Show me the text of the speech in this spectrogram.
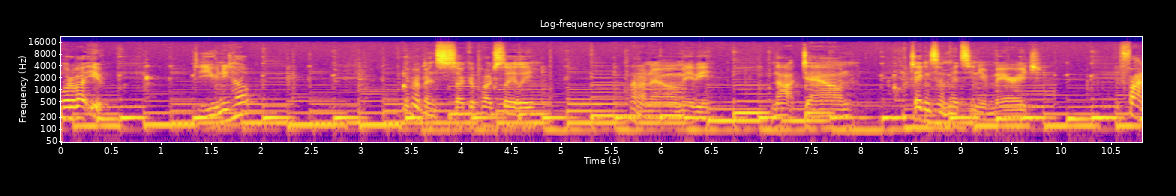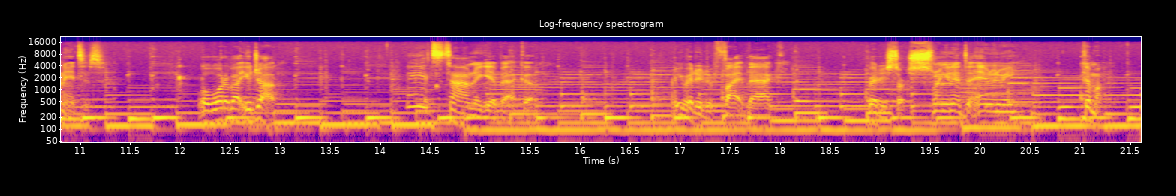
What about you? Do you need help? You ever been sucker punched lately? I don't know, maybe knocked down, taking some hits in your marriage, your finances. Well, what about your job? It's time to get back up. Are you ready to fight back? Ready to start swinging at the enemy? Come on.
